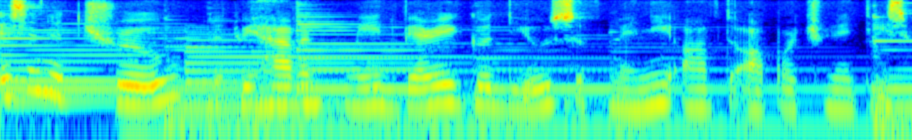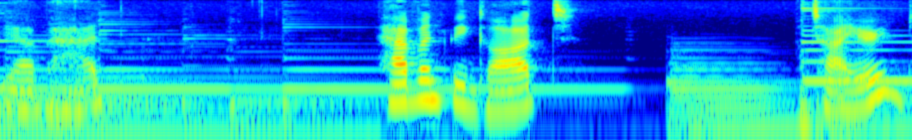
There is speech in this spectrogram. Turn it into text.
Isn't it true that we haven't made very good use of many of the opportunities we have had? Haven't we got tired?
